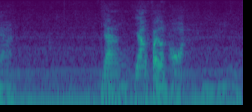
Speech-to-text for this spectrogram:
ย่างย่างย่างไฟอ่อนมันไม่เหลือง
